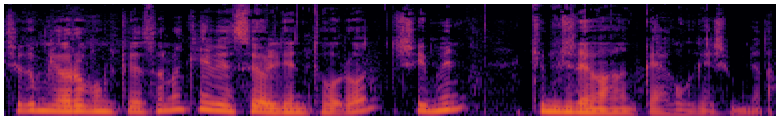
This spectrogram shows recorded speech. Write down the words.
지금 여러분께서는 KBS 열린 토론 시민 김진애와 함께하고 계십니다.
